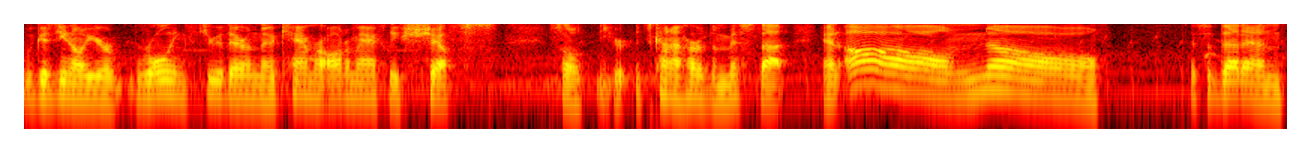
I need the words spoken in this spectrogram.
because, you know, you're rolling through there and the camera automatically shifts. So it's kind of hard to miss that. And oh no, it's a dead end.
